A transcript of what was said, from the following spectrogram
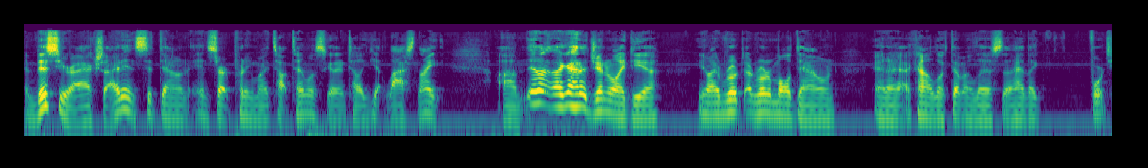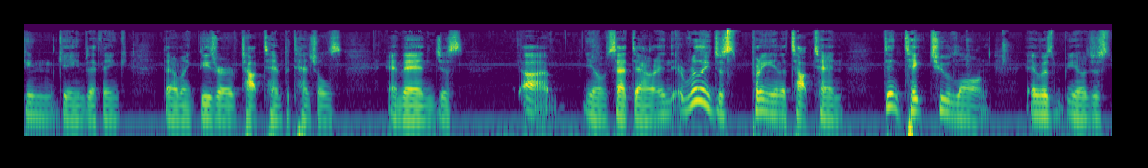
And this year, I actually I didn't sit down and start putting my top ten list together until yet last night. Um, and I, like I had a general idea. You know, I wrote I wrote them all down, and I, I kind of looked at my list, and I had like 14 games I think that I'm like these are top 10 potentials, and then just uh, you know sat down and really just putting in the top 10 didn't take too long. It was you know just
